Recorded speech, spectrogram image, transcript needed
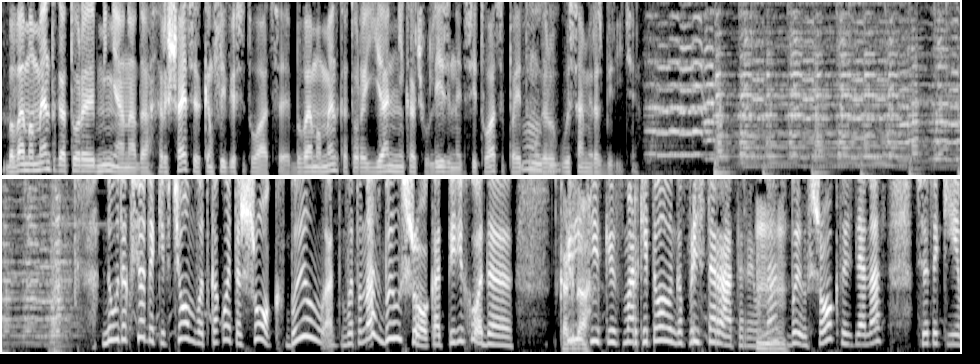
Бывают моменты, которые меня надо решать, это конфликтные ситуации. Бывают моменты, которые я не хочу лезть на эти ситуации, поэтому угу. говорю, вы сами разберите. Ну так все-таки в чем вот какой-то шок был? Вот у нас был шок от перехода когда? критиков, маркетологов, рестораторы. Mm-hmm. У нас был шок, то есть для нас все-таки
